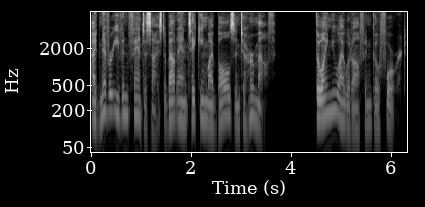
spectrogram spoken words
I'd never even fantasized about Anne taking my balls into her mouth. Though I knew I would often go forward.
